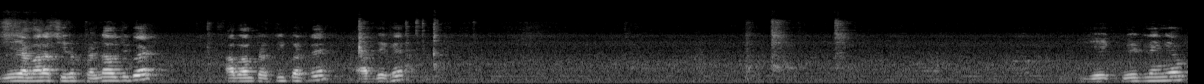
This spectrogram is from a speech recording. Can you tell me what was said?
ये हमारा सिरप ठंडा हो चुका है। अब हम तरतीब करते हैं। आप देखें। ये एक प्लेट लेंगे हम।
